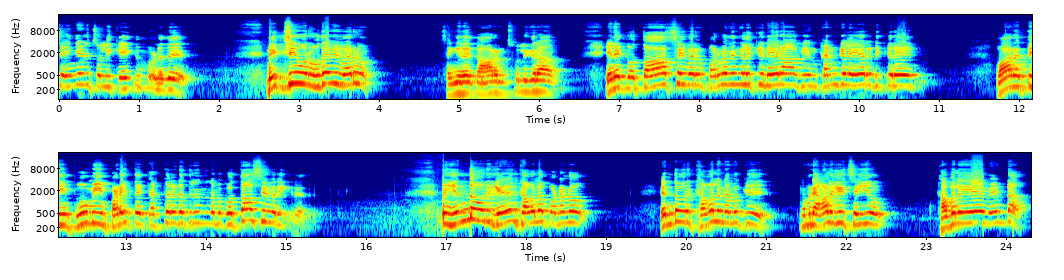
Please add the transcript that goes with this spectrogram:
செய்யுங்கன்னு சொல்லி கேட்கும் பொழுது நிச்சயம் ஒரு உதவி வரும். சங்கீதக்காரன் சொல்லுகிறான் எனக்கு ஒத்தாசை வரும் பர்வதங்களுக்கு நேராக என் கண்களை ஏறெடுக்கிறேன். வாரத்தையும் பூமியும் படைத்த கத்தரிடத்திலிருந்து நமக்கு ஒத்தாசை வருகிறது. இப்ப எந்த ஒரு ஏன் கவலைப்படணும்? எந்த ஒரு கவலை நமக்கு நம்முடைய ஆளுகை செய்யும்? கவலையே வேண்டாம்.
